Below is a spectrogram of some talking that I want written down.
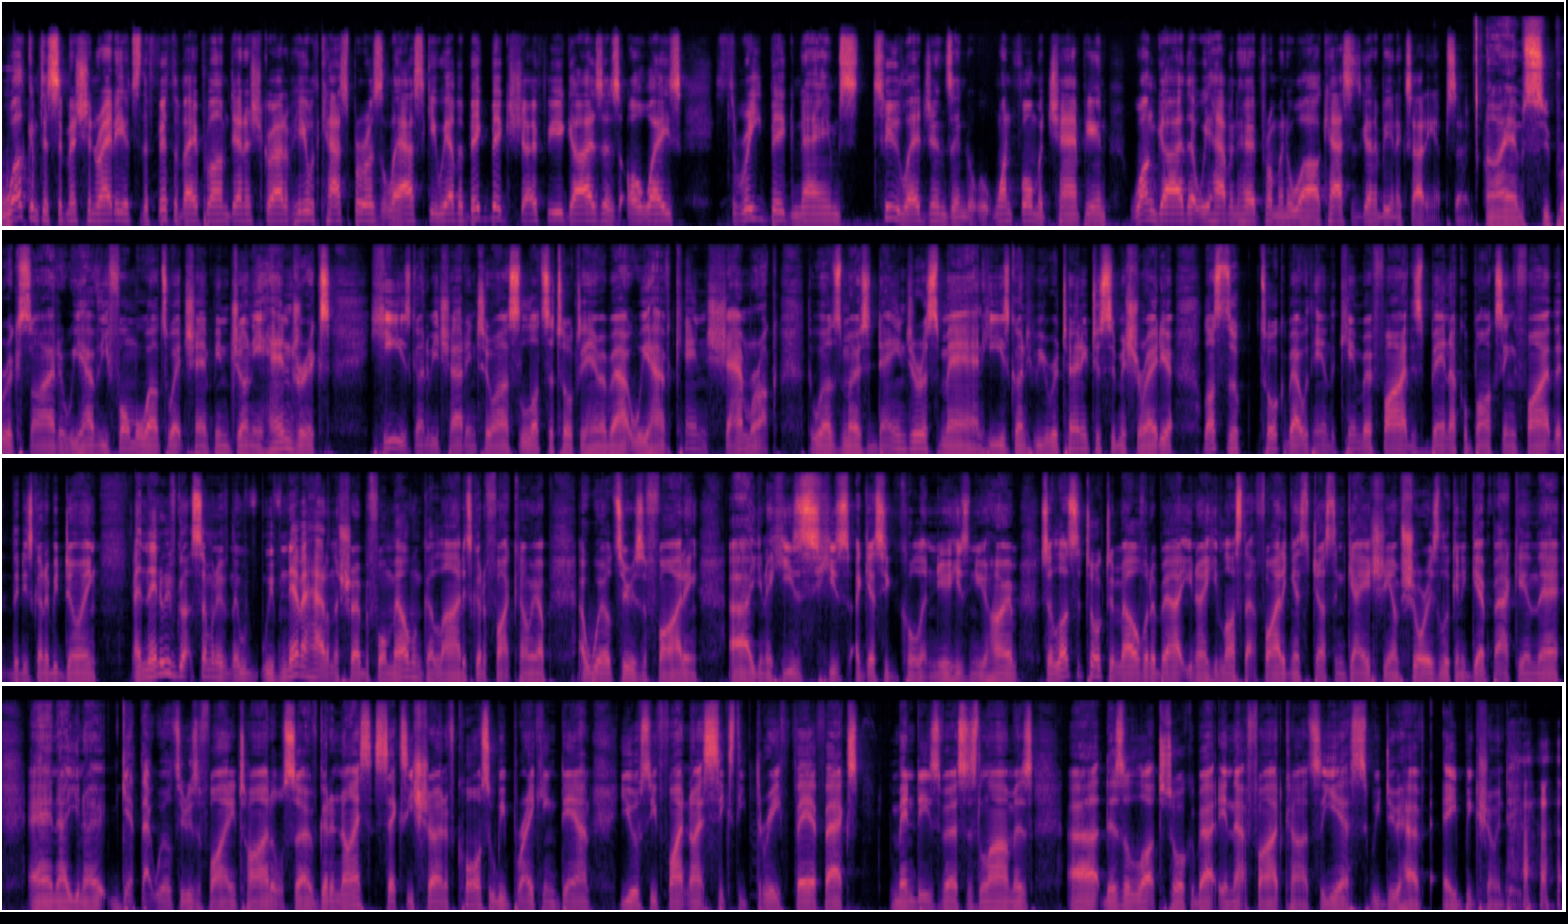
Welcome to Submission Radio. It's the 5th of April. I'm Dennis Shkratov here with Kasper Rosalowski. We have a big, big show for you guys, as always. Three big names, two legends, and one former champion. One guy that we haven't heard from in a while. Cass is going to be an exciting episode. I am super excited. We have the former welterweight champion, Johny Hendricks. He is going to be chatting to us. Lots to talk to him about. We have Ken Shamrock, the world's most dangerous man. He's going to be returning to Submission Radio. Lots to talk about with him. The Kimbo fight, this bare knuckle boxing fight that, that he's going to be doing. And then we've got someone who we've never had on the show before, Melvin Guillard. He's got a fight coming up, a World Series of Fighting. Uh, you know, he's, he's, I guess you could call it new, his new home. So lots to talk to Melvin about. You know, he lost that fight against Justin Gaethje. I'm sure he's looking to get back in there and, uh, you know, get that World Series of Fighting title. So we've got a nice, sexy show, and of course, we'll be breaking down UFC Fight Night 63 Fairfax. Mendes versus Lamas. Uh, there's a lot to talk about in that fight card. So yes, we do have a big show indeed.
